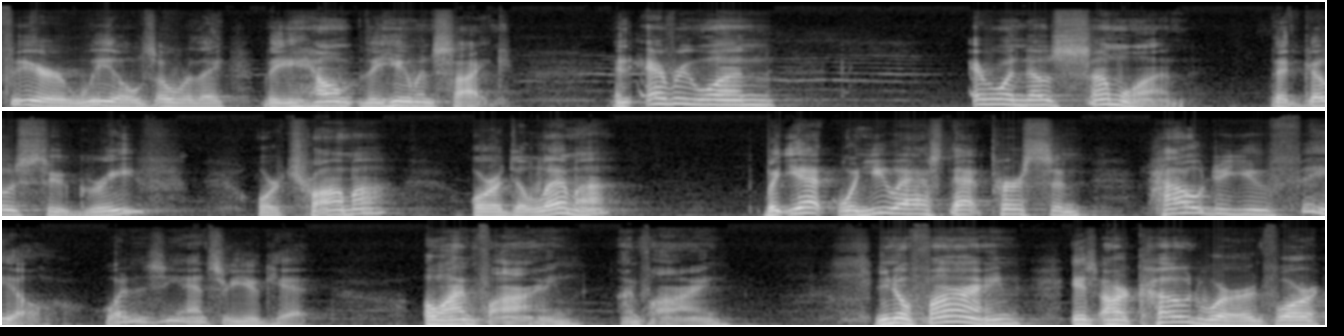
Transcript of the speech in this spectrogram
fear wields over the, the, the human psyche. And everyone, everyone knows someone that goes through grief or trauma or a dilemma, but yet when you ask that person, How do you feel? What is the answer you get? Oh, I'm fine. I'm fine. You know, fine is our code word for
